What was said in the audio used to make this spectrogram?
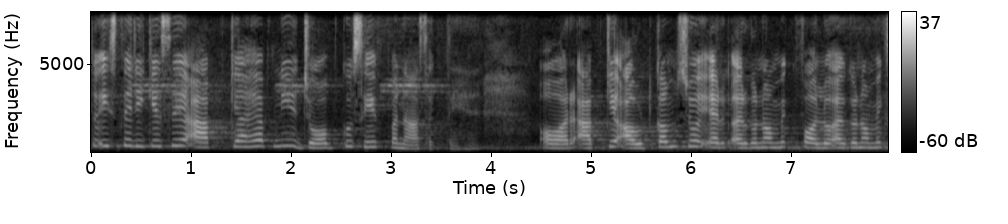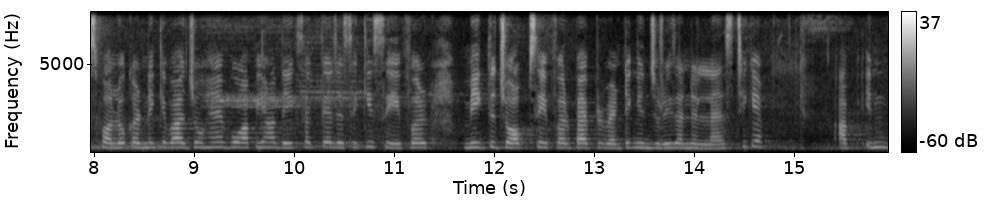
तो इस तरीके से आप क्या है, अपनी जॉब को सेफ़ बना सकते हैं। और आपके आउटकम्स जो एर्गोनॉमिक फॉलो एर्गोनॉमिक्स फॉलो करने के बाद जो हैं, वो आप यहाँ देख सकते हैं, जैसे कि safer make the job safer by preventing injuries and illness ठीक है? आप इन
